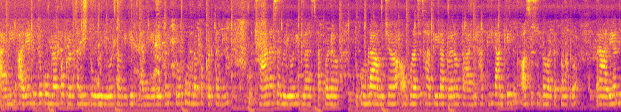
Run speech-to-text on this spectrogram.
आणि आर्याने तो कोंबडा पकडताना तो व्हिडिओच आम्ही घेतला नाही आहे. तर तो कोंबडा पकडताना खूप छान असा व्हिडिओ निघला असता. पण तो कोंबडा आमच्या कुणाच्याच हाती लागला नव्हता आणि हाती लागेल असं सुद्धा वाटत नव्हतं. पण आर्यन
